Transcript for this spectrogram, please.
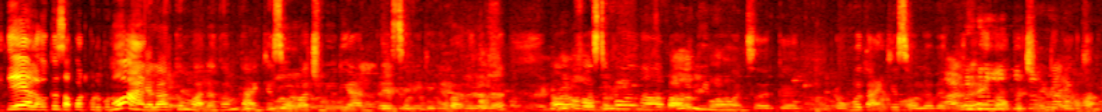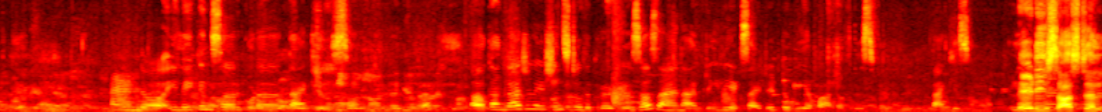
இதே அளவுக்கு சப்போர்ட் கொடுக்கணும். அண்ட் எல்லாருக்கும் வணக்கம். Thank you so much media and press இன்னைக்கு இங்கே வர்றதுக்கு. ஃபர்ஸ்ட் ஆஃப் ஆல் நான் பாரதி மோகன் சாருக்கு ரொம்ப தேங்க்யூ சொல்ல வேண்டிய இந்த ஆப்பர்ச்சுனிட்டி கொடுத்ததுக்கு. அண்ட் இலேக்கன் சார் கூட தேங்க்யூ சொல்லணும்னு congratulations to the producers and I am really excited to be a part of this film thank you so much ladies hostel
